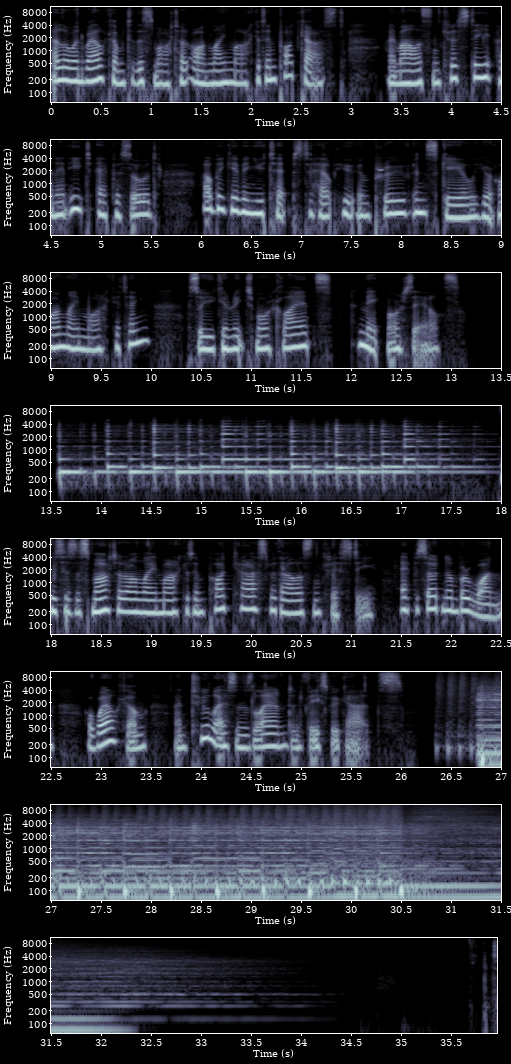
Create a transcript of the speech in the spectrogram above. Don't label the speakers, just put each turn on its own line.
Hello and welcome to the Smarter Online Marketing Podcast. I'm Allison Christie, and in each episode, I'll be giving you tips to help you improve and scale your online marketing so you can reach more clients and make more sales. This is the Smarter Online Marketing Podcast with Allison Christie, episode number one a welcome and two lessons learned in Facebook ads.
